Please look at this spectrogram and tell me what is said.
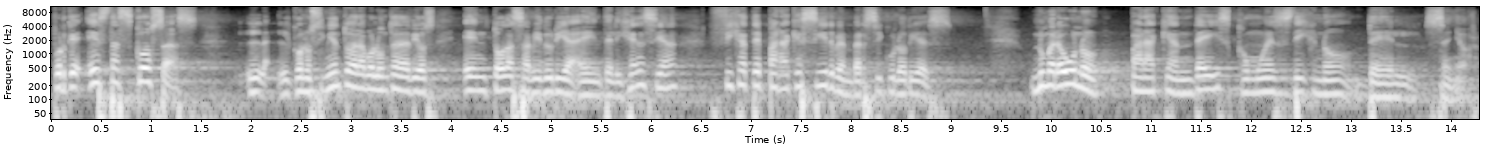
Porque estas cosas el conocimiento de la voluntad de Dios en toda sabiduría e inteligencia, fíjate para qué sirven, versículo 10. Número uno, para que andéis como es digno del Señor.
